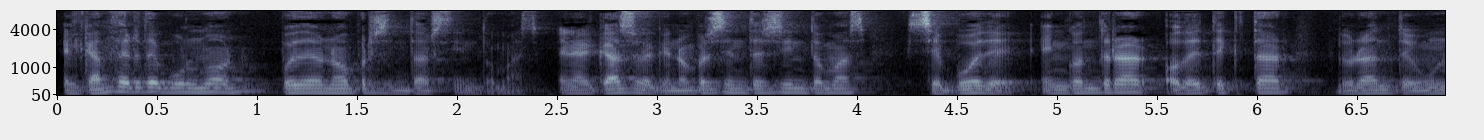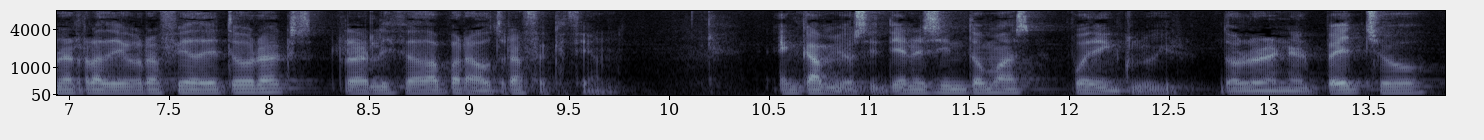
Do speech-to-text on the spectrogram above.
El cáncer de pulmón puede o no presentar síntomas. En el caso de que no presente síntomas, se puede encontrar o detectar durante una radiografía de tórax realizada para otra afección. En cambio, si tiene síntomas, puede incluir dolor en el pecho,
